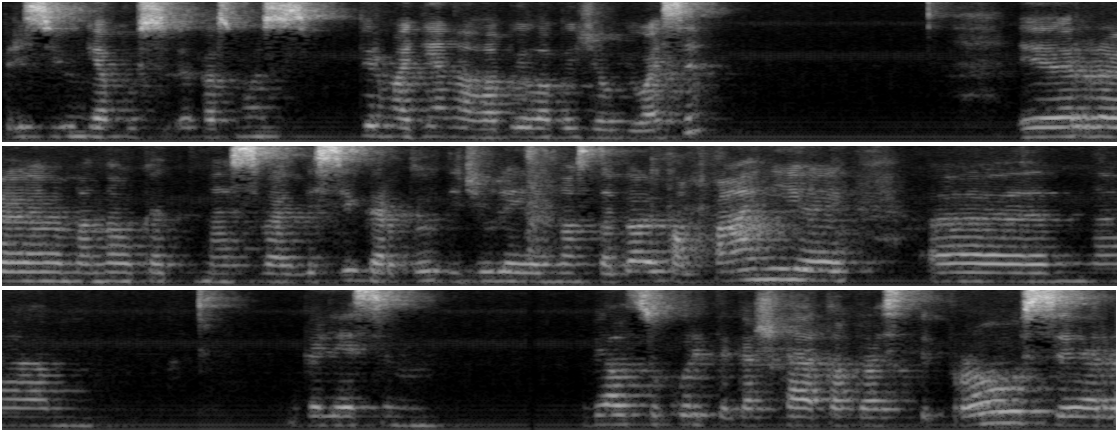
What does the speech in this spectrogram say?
prisijungia pas mus pirmą dieną, labai labai džiaugiuosi. Ir e, manau, kad mes va, visi kartu didžiuliai nuostabioj kompanijoje na, galėsim vėl sukurti kažką tokio stipraus ir,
